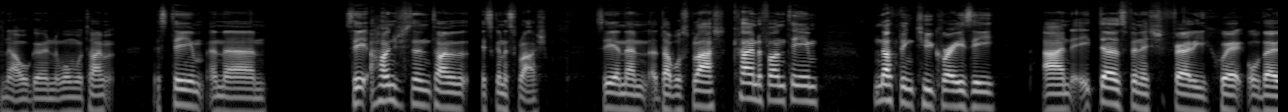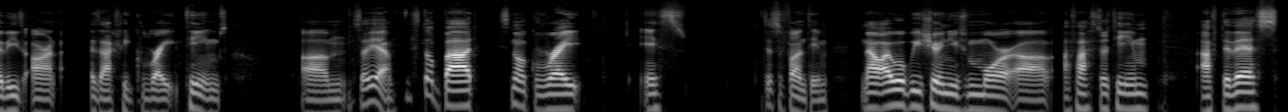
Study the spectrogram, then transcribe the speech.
Now we'll go in one more time. This team, and then See, 100% of the time it's going to splash. See, and then a double splash. Kind of fun team. Nothing too crazy. And it does finish fairly quick, although these aren't exactly great teams. Um, so yeah, it's not bad. It's not great. It's just a fun team. Now, I will be showing you some more, uh, a faster team after this.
